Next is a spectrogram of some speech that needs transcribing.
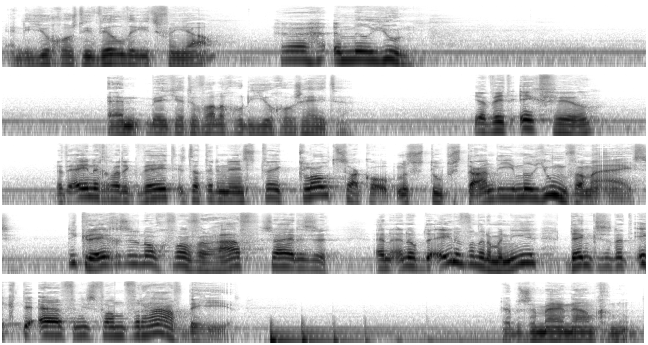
En die Jugo's die wilden iets van jou? Uh, een miljoen. En weet jij toevallig hoe die Jugo's heten? Ja, weet ik veel. Het enige wat ik weet is dat er ineens twee klootzakken op mijn stoep staan die een miljoen van me eisen. Die kregen ze nog van Verhaaf, zeiden ze. En, en op de een of andere manier denken ze dat ik de erfenis van Verhaaf beheer. Hebben ze mijn naam genoemd?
